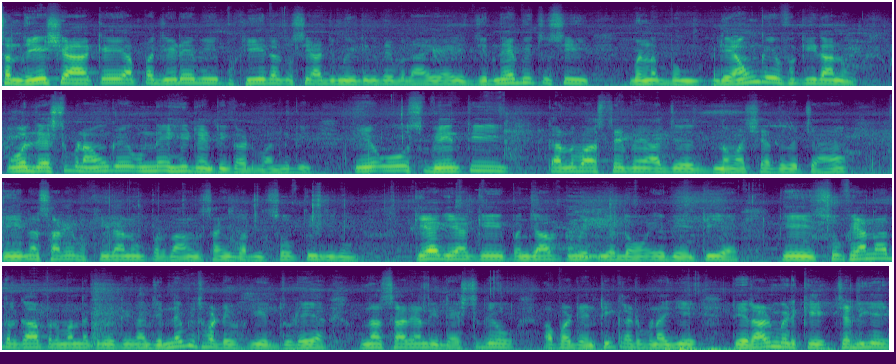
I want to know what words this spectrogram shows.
ਸੰਦੇਸ਼ ਆ ਕਿ ਆਪਾਂ ਜਿਹੜੇ ਵੀ ਫਕੀਰ ਆ, ਤੁਸੀਂ ਅੱਜ ਮੀਟਿੰਗ ਤੇ ਬੁਲਾਏ ਆ ਜਿੰਨੇ ਵੀ ਤੁਸੀਂ ਬਣ- ਬ- ਲਿਆਉਂਗੇ ਫਕੀਰਾਂ ਨੂੰ, ਉਹ ਲਿਸਟ ਬਣਾਉਂਗੇ, ਉਨੇ ਹੀ ਆਇਡੈਂਟੀ ਕਾਰਡ ਬਣਨਗੇ। ਤੇ ਉਸ ਬੇਨਤੀ ਕਰਨ ਵਾਸਤੇ ਮੈਂ ਅੱਜ ਨਵਾਂ ਸ਼ਹਿਰ ਦੇ ਵਿੱਚ ਆਇਆ। ਤੇ ਇਹਨਾਂ ਸਾਰੇ ਫਕੀਰਾਂ ਨੂੰ ਪ੍ਰਧਾਨ ਸਾਈਂ ਵਰਨ ਸੋਪਤੀ ਜੀ ਨੂੰ ਕਿਹਾ ਗਿਆ ਕਿ ਪੰਜਾਬ ਕਮੇਟੀ ਵੱਲੋਂ ਇਹ ਬੇਨਤੀ ਹੈ ਕਿ ਸੁਫਿਆਨਾ ਦਰਗਾਹ ਪ੍ਰਬੰਧਕ ਕਮੇਟੀ ਨਾਲ ਜਿੰਨੇ ਵੀ ਤੁਹਾਡੇ ਫਕੀਰ ਜੁੜੇ ਆ, ਉਹਨਾਂ ਸਾਰਿਆਂ ਦੀ ਲਿਸਟ ਦਿਓ, ਆਪਾਂ ਆਇਡੈਂਟੀ ਕਾਰਡ ਬਣਾਈਏ ਤੇ ਰਲ ਮਿਲ ਕੇ ਚੱਲੀਏ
